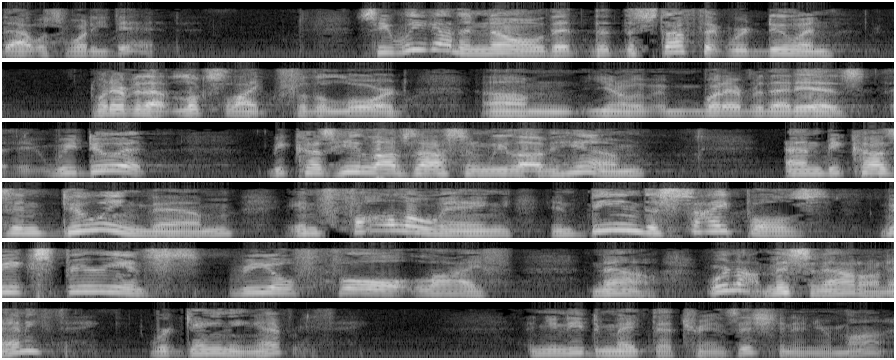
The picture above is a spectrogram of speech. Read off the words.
that was what he did. See, we got to know that the, the stuff that we're doing whatever that looks like for the Lord, um, you know, whatever that is. We do it because He loves us and we love Him, and because in doing them, in following, in being disciples, we experience real full life now. We're not missing out on anything. We're gaining everything. And you need to make that transition in your mind.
